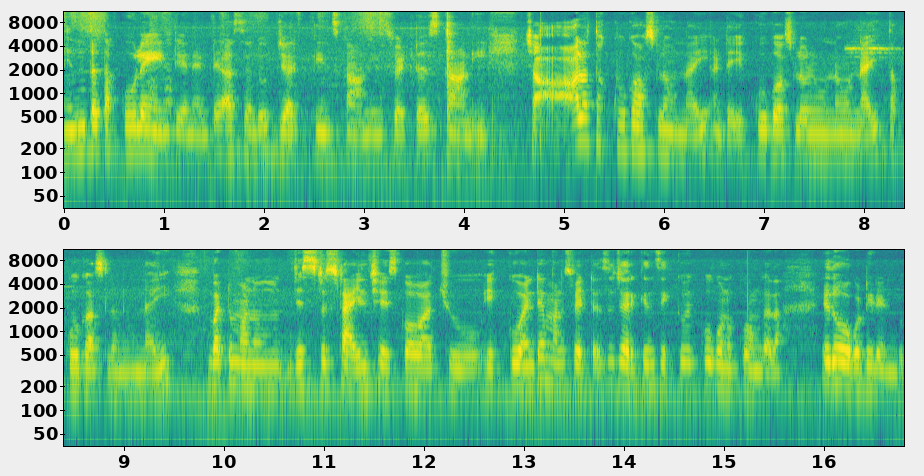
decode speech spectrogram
ఎంత తక్కువలో ఏంటి అని అంటే అసలు జర్కిన్స్ కానీ స్వెటర్స్ కానీ చాలా తక్కువ కాస్ట్లో ఉన్నాయి. అంటే ఎక్కువ కాస్ట్లోనే ఉన్న ఉన్నాయి తక్కువ కాస్ట్లోనే ఉన్నాయి. బట్ మనం జస్ట్ స్టైల్ చేసుకోవచ్చు. ఎక్కువ అంటే మన స్వెటర్స్ జర్కిన్స్ ఎక్కువ ఎక్కువ కొనుక్కోం కదా. ఏదో ఒకటి రెండు.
